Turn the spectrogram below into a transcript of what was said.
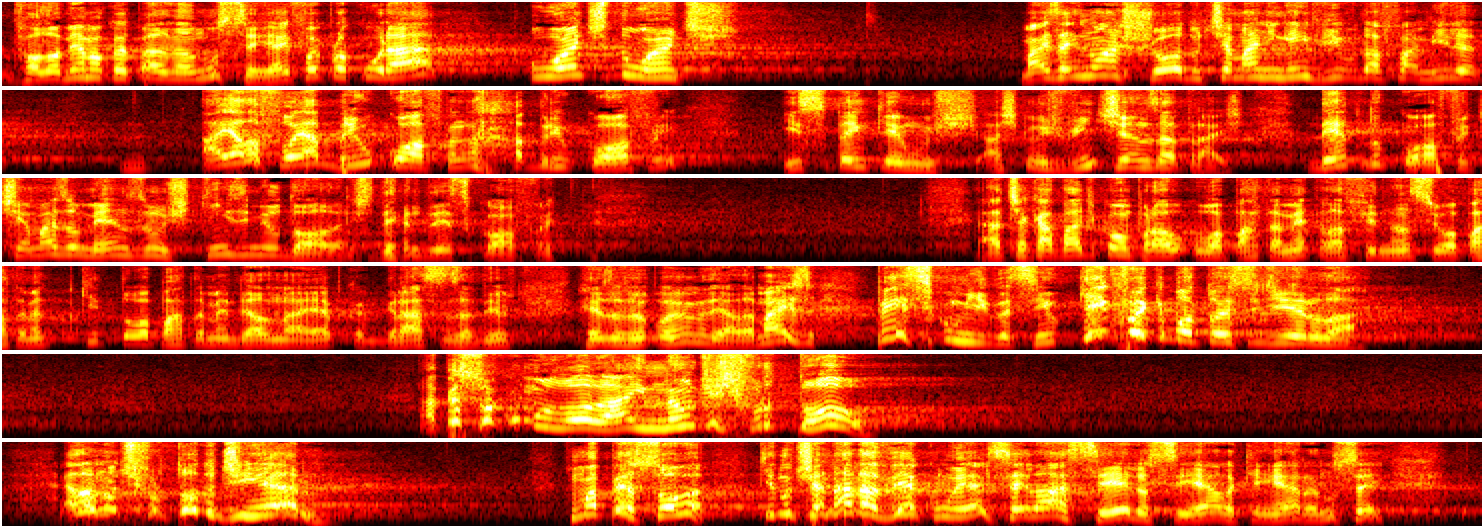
Falou a mesma coisa para ela: Não, não sei. Aí foi procurar o antes do antes. Mas aí não achou, não tinha mais ninguém vivo da família. Aí ela foi abrir o cofre. Quando ela abriu o cofre, isso tem que uns, acho que uns 20 anos atrás. Dentro do cofre tinha mais ou menos uns 15 mil dólares dentro desse cofre. Ela tinha acabado de comprar o apartamento, ela financiou o apartamento, quitou o apartamento dela na época, graças a Deus, resolveu o problema dela. Mas pense comigo assim, quem foi que botou esse dinheiro lá? A pessoa acumulou lá e não desfrutou. Ela não desfrutou do dinheiro. Uma pessoa que não tinha nada a ver com ele, sei lá, se ele ou se ela, quem era, não sei,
